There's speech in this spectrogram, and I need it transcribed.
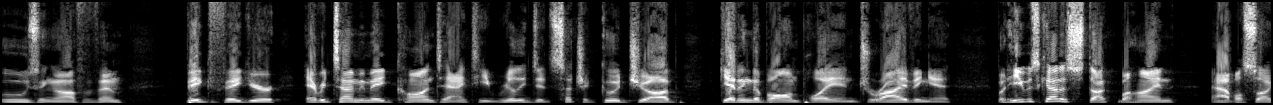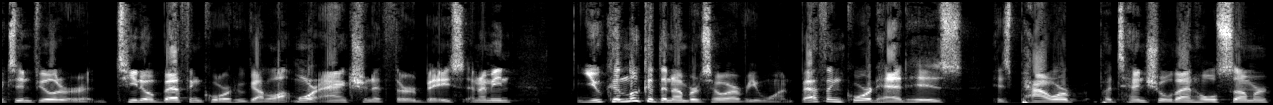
oozing off of him. Big figure. Every time he made contact, he really did such a good job getting the ball in play and driving it. But he was kind of stuck behind Apple Sox infielder Tino Bethencourt, who got a lot more action at third base. And I mean, you can look at the numbers however you want. Bethencourt had his his power potential that whole summer.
